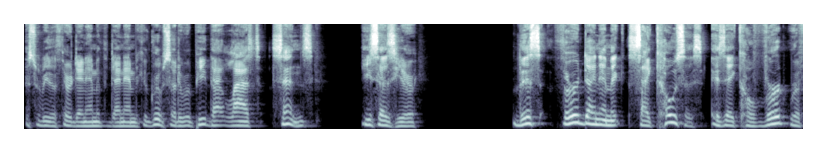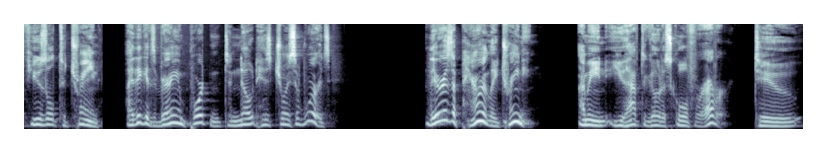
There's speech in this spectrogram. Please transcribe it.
this would be the third dynamic, the dynamic of groups. So to repeat that last sentence, he says here this third dynamic psychosis is a covert refusal to train. I think it's very important to note his choice of words. There is apparently training. I mean, you have to go to school forever to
